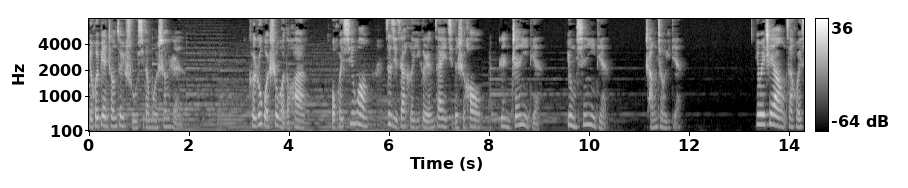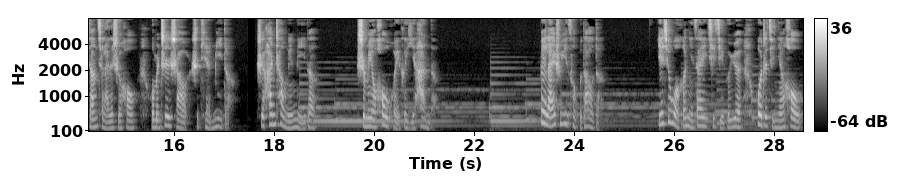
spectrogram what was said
也会变成最熟悉的陌生人。可如果是我的话，我会希望自己在和一个人在一起的时候认真一点，用心一点，长久一点。因为这样在回想起来的时候，我们至少是甜蜜的，是酣畅淋漓的，是没有后悔和遗憾的。未来是预测不到的，也许我和你在一起几个月或者几年后，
